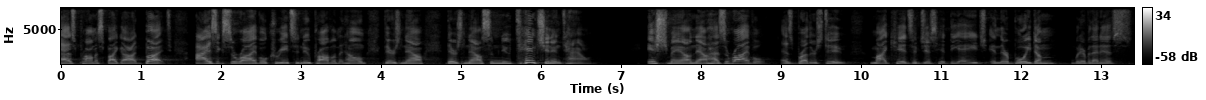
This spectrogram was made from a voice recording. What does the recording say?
as promised by God. But Isaac's arrival creates a new problem at home. There's now, there's now some new tension in town. Ishmael now has a rival, as brothers do. My kids have just hit the age in their boydom, whatever that is,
